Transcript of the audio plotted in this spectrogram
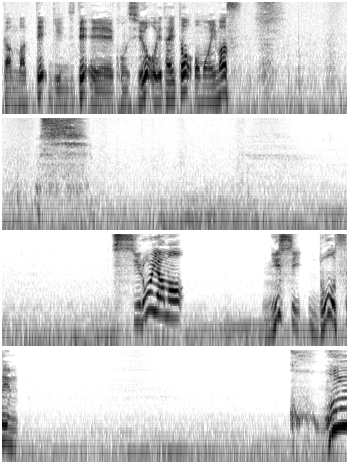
頑張って吟じて、え今週を終えたいと思います。よし。城山、西道線、混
